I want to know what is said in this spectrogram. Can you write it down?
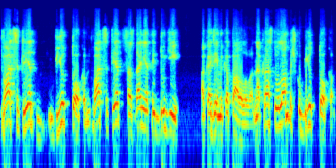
20 лет бьют током, 20 лет создания этой дуги академика Павлова. На красную лампочку бьют током.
